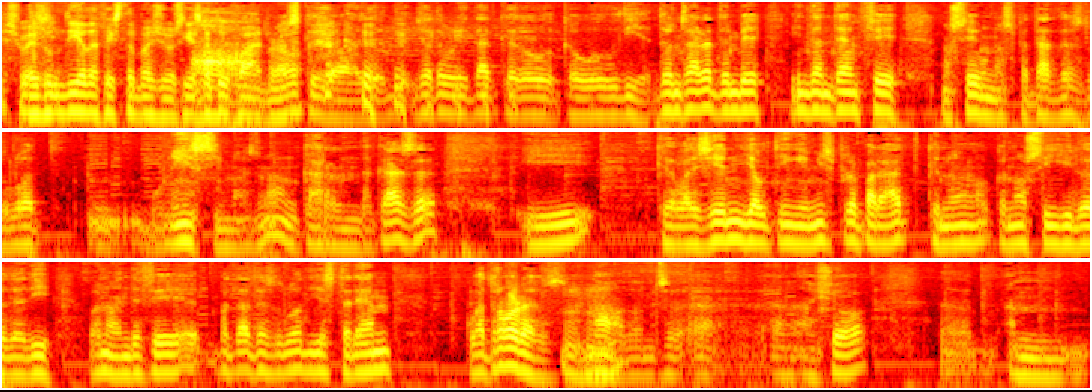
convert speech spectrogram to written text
Això és un dia de festa major, si és oh, fan, no? és que jo, jo, jo de veritat que, que ho odia. Doncs ara també intentem fer, no sé, unes patates d'olot boníssimes, no?, en carn de casa, i que la gent ja ho tingui més preparat, que no, que no sigui allò de dir, bueno, hem de fer patates d'olot i estarem 4 hores. Uh mhm. -huh. No, doncs eh, eh, això, eh, amb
